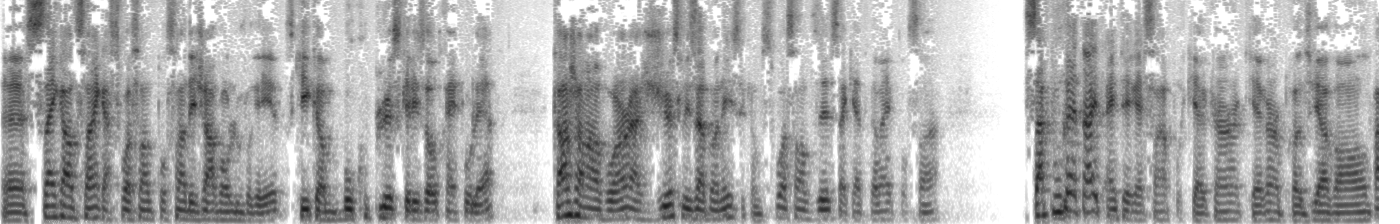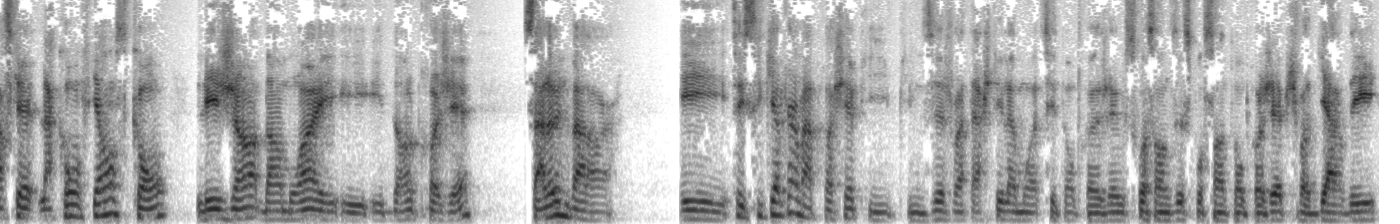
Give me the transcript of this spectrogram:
55 euh, à 60% des gens vont l'ouvrir, ce qui est comme beaucoup plus que les autres infolettes. Quand j'en envoie un à juste les abonnés, c'est comme 70 à 80 ça pourrait être intéressant pour quelqu'un qui avait un produit à vendre parce que la confiance qu'ont les gens dans moi et, dans le projet, ça a une valeur. Et si quelqu'un m'approchait puis, puis me disait je vais t'acheter la moitié de ton projet ou 70% de ton projet puis je vais te garder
